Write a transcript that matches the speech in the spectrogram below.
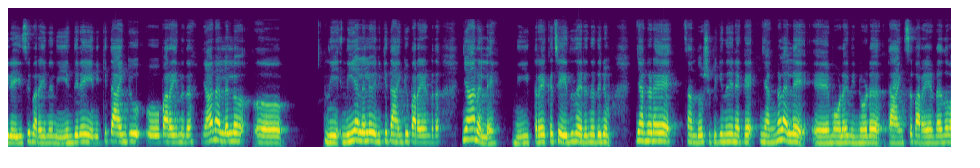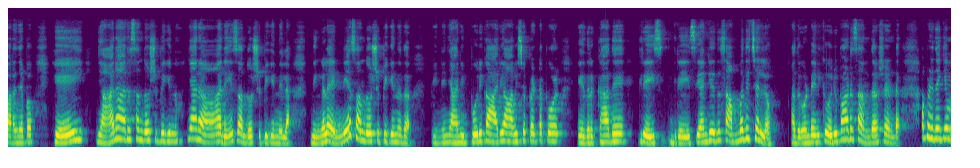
ഗ്രേസി പറയുന്നത് നീ എന്തിനെ എനിക്ക് താങ്ക് യു പറയുന്നത്? ഞാനല്ലല്ലോ നീ നീ അല്ലല്ലോ എനിക്ക് താങ്ക് യു പറയേണ്ടത്? ഞാനല്ലേ നീ ഇത്രയൊക്കെ ചെയ്തു തരുന്നതിനും ഞങ്ങളെ സന്തോഷിപ്പിക്കുന്നതിനൊക്കെ ഞങ്ങളല്ലേ മോളെ നിന്നോട് താങ്ക്സ് പറയേണ്ടതെന്ന് പറഞ്ഞപ്പം ഹേയ് ഞാൻ ആരെ സന്തോഷിപ്പിക്കുന്നു? ഞാൻ ആരെയും സന്തോഷിപ്പിക്കുന്നില്ല. നിങ്ങൾ എന്നെ സന്തോഷിപ്പിക്കുന്നത്. പിന്നെ ഞാനിപ്പോൾ ഒരു കാര്യം ആവശ്യപ്പെട്ടപ്പോൾ എതിർക്കാതെ ഗ്രേസ് ഗ്രേസി ആന്റി അത് സമ്മതിച്ചല്ലോ. അതുകൊണ്ട് എനിക്ക് ഒരുപാട് സന്തോഷമുണ്ട്. അപ്പോഴത്തേക്കും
